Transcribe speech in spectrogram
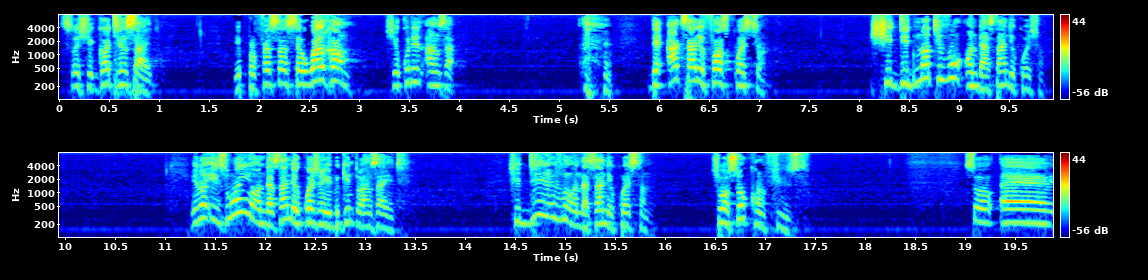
So she got inside. The professor said, Welcome. She couldn't answer. they asked her the first question. She did not even understand the question. You know, it's when you understand the question, you begin to answer it. She didn't even understand the question. She was so confused. So uh,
